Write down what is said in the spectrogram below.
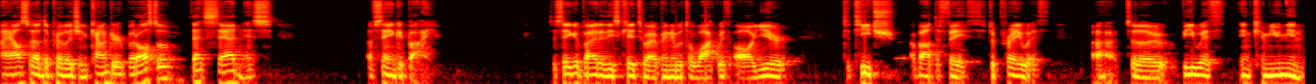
I also have the privilege to encounter, but also that sadness of saying goodbye. To say goodbye to these kids who I've been able to walk with all year, to teach about the faith, to pray with, uh, to be with in communion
